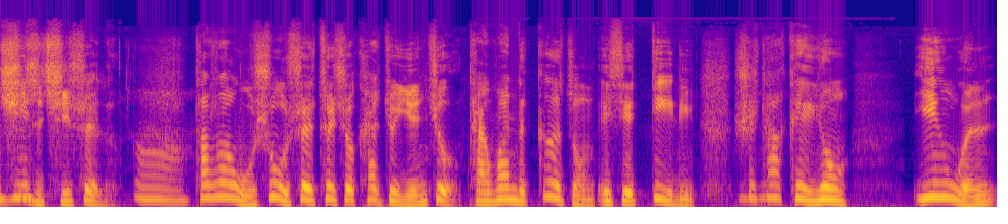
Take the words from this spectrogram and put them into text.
七十七岁了。他说五十五岁退休开始就研究台湾的各种一些地理，是他可以用英文、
